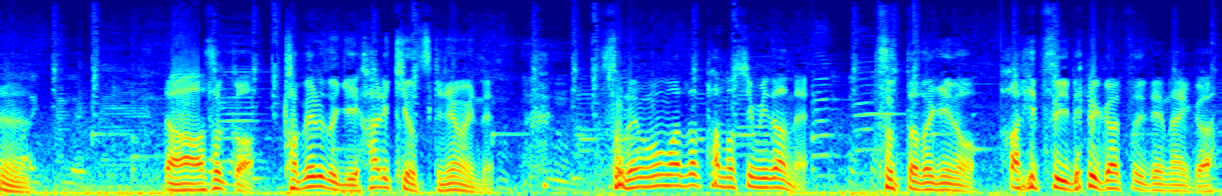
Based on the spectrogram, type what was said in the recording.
うん。あああそっか。食べる時針気をつけにゃいいね。それもまた楽しみだね釣った時の針ついてるかついてないか。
